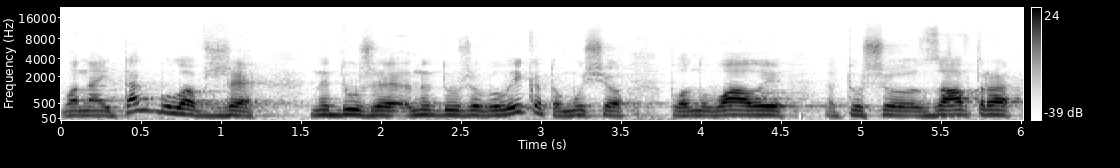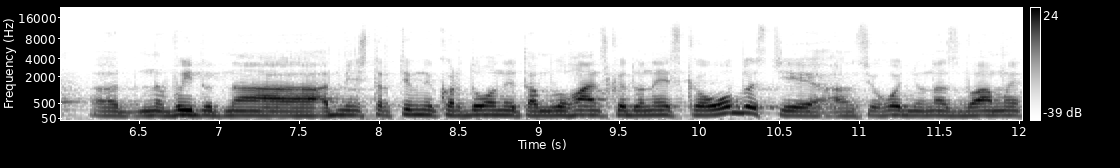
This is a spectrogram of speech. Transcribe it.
Вона і так була вже не дуже, не дуже велика, тому що планували, то, що завтра е, вийдуть на адміністративні кордони там Луганської Донецької області. А сьогодні у нас з вами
